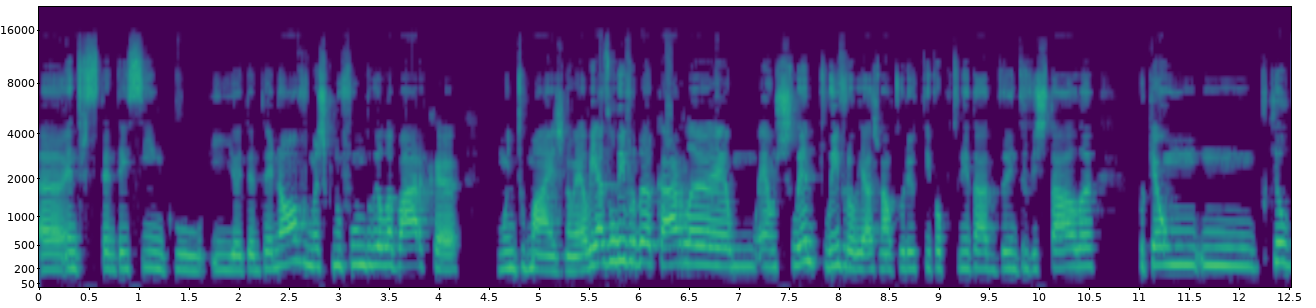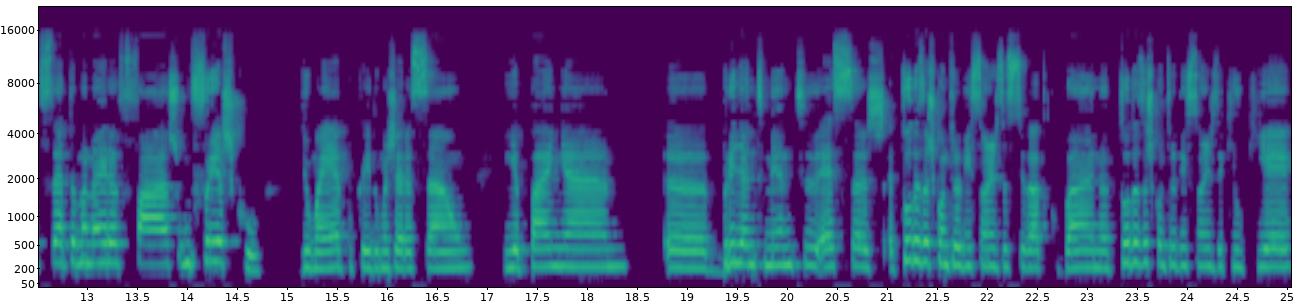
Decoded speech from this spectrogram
uh, entre 75 e 89, mas que no fundo ele abarca muito mais, não é? Aliás, o livro da Carla é um, é um excelente livro, aliás, na altura eu tive a oportunidade de entrevistá-la, porque é um, um, porque ele de certa maneira faz um fresco de uma época e de uma geração e apanha uh, brilhantemente essas todas as contradições da sociedade cubana, todas as contradições daquilo que é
